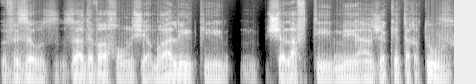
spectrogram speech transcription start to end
וזהו, זה הדבר האחרון שהיא אמרה לי, כי שלפתי מהז'קט הכתוב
